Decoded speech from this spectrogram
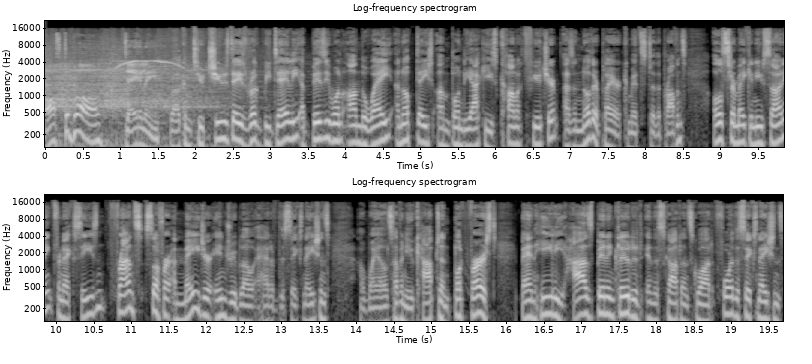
Off the ball daily. Welcome to Tuesday's Rugby Daily, a busy one on the way. An update on Bundee Aki's Connacht future as another player commits to the province. Ulster make a new signing for next season. France suffer a major injury blow ahead of the Six Nations, and Wales have a new captain. But first, Ben Healy has been included in the Scotland squad for the Six Nations.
